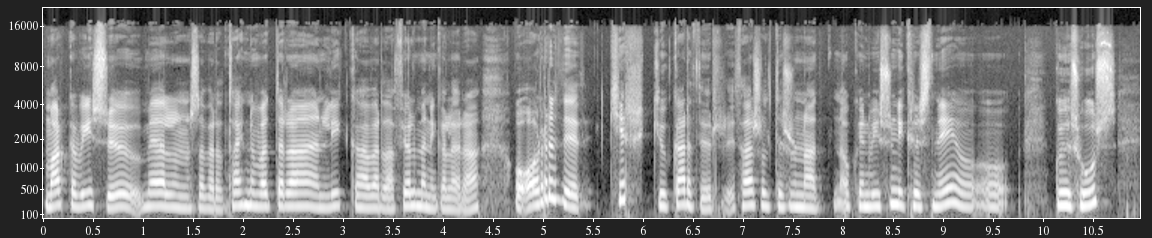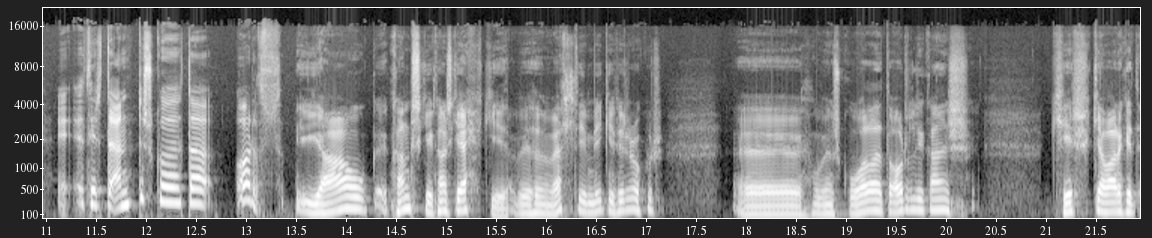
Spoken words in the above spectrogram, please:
marga vísu, meðal annars að verða tæknumvættara en líka að verða fjölmenningalæra og orðið kirkjugarður, það er svolítið svona ákveðin vísun í kristni og, og Guðs hús, e, þyrfti endur sko þetta orð? Já, kannski, kannski ekki. Við höfum veldið mikið fyrir okkur uh, og við höfum skoðað þetta orð líka aðeins kirkja var ekkert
